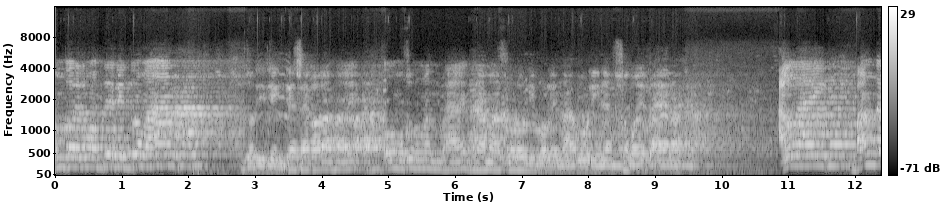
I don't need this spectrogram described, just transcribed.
অন্তরের মধ্যে বিদ্যমান। যদি জিজ্ঞাসা করা হয়, ও মুসলমান ভাই, নামাজ পড়লি বলে না বলি না, সময় পায় না। আল্লাহ বান্দা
